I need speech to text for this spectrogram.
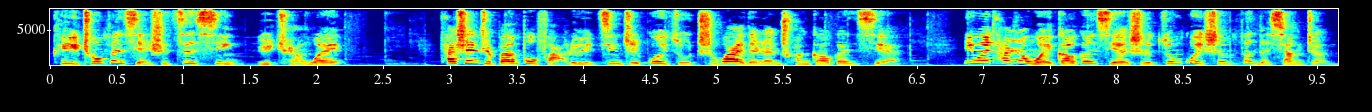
可以充分显示自信与权威。他甚至颁布法律禁止贵族之外的人穿高跟鞋，因为他认为高跟鞋是尊贵身份的象征。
